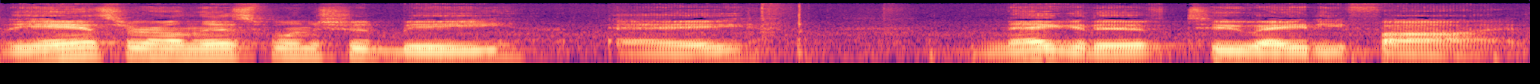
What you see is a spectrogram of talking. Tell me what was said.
The answer on this one should be A, negative 285.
